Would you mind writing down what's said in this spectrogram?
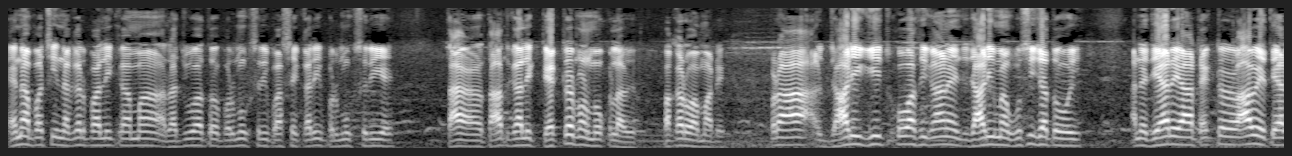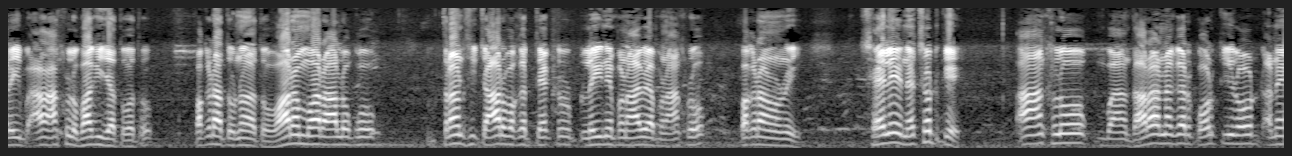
એના પછી નગરપાલિકામાં રજૂઆતો પ્રમુખશ્રી પાસે કરી, પ્રમુખશ્રીએ તાત્કાલિક ટ્રેક્ટર પણ મોકલાવ્યો પકડવા માટે. પણ આ જાડી ગીચ હોવાથી કારણે જાડીમાં ઘૂસી જતો હોય અને જ્યારે આ ટ્રેક્ટર આવે ત્યારે આંખલો ભાગી જતો હતો, પકડાતો ન હતો. વારંવાર આ લોકો ત્રણથી ચાર વખત ટ્રેક્ટર લઈને પણ આવ્યા, પણ આંખલો પકડાણો નહીં. છેલ્લે નછોટકે આ આંખલો ધારાનગર કોડકી રોડ અને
